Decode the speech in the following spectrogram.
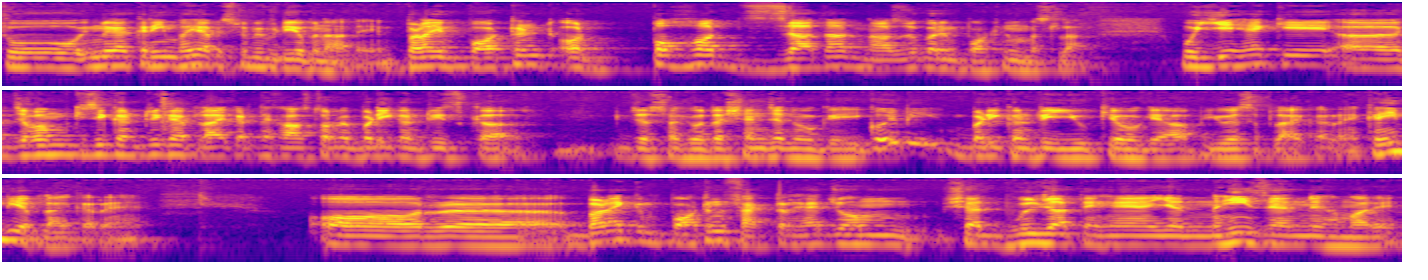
तो इन्होंने कहा, करीम भाई, आप इस पर भी वीडियो बना दें। बड़ा इंपॉर्टेंट और बहुत ज़्यादा नाजुक और इंपॉर्टेंट मसला। वो ये है कि जब हम किसी कंट्री का अप्लाई करते हैं, खासतौर पे बड़ी कंट्रीज़ का, जैसा कि होता है शेंजन हो गई, कोई भी बड़ी कंट्री यूके हो गया, आप यूएस अप्लाई कर रहे हैं, कहीं भी अप्लाई कर रहे हैं, और बड़ा एक इंपॉर्टेंट फैक्टर है जो हम शायद भूल जाते हैं या नहीं जहन में हमारे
